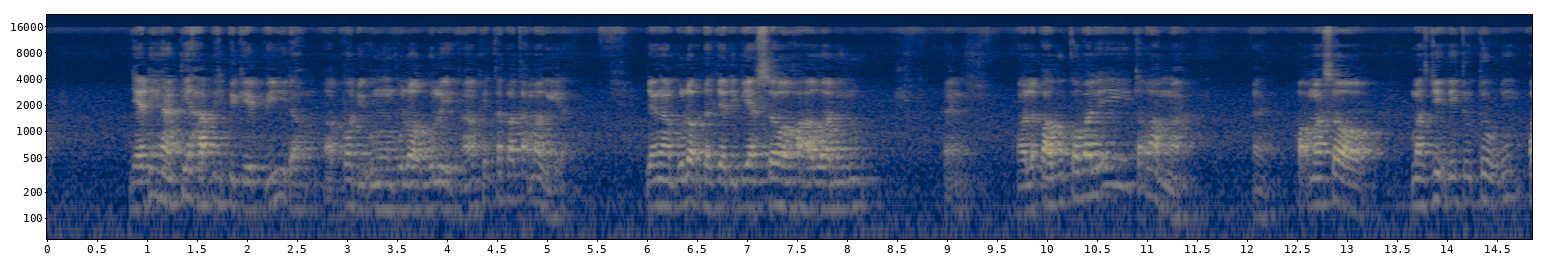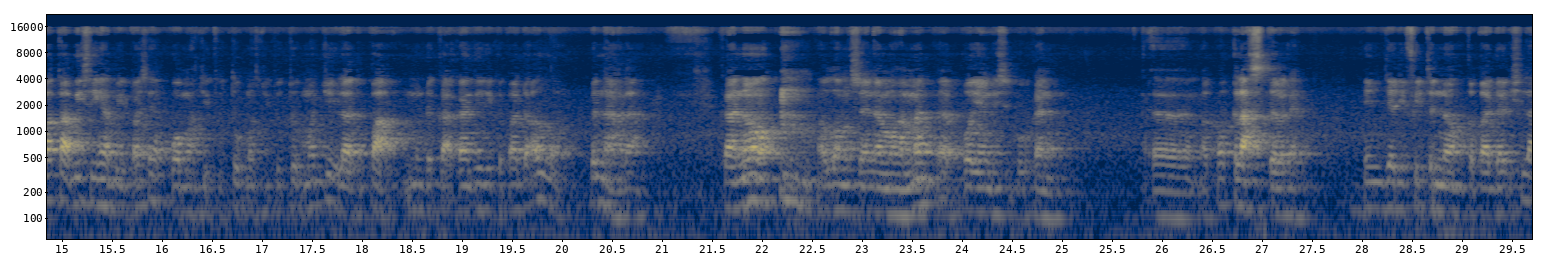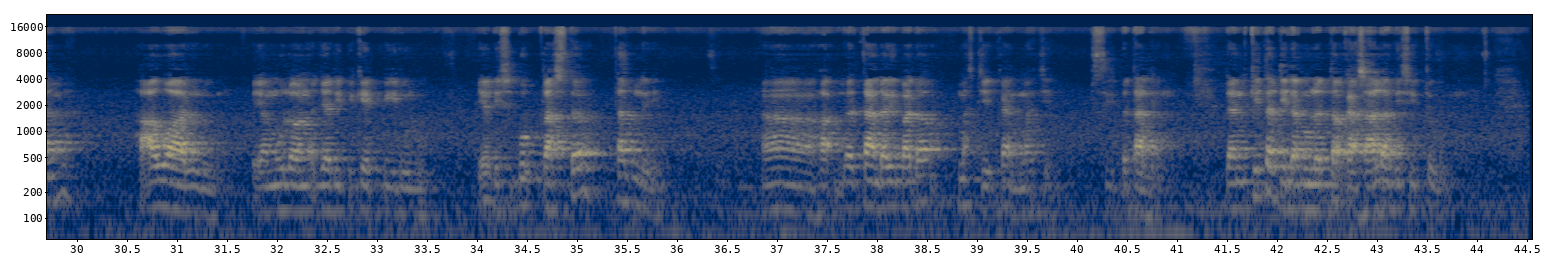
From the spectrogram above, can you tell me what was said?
Jadi nanti habis PKP dah apa diumum pula boleh. Ha, kita pakat mari lah. Jangan pula dah jadi biasa awal dulu. Kan? Ha, lepas buka balik eh, tak ramai. Hak masa masjid ditutup ni pakat bising habis pasal apa masjid tutup masjid tutup masjid lah tempat mendekatkan diri kepada Allah benarlah kerana Allah Muhammad apa yang disebutkan uh, apa kluster kan yang jadi fitnah kepada Islam lah. Hak awal dulu yang mula nak jadi PKP dulu. Dia disebut kluster tabligh. Ha, hak datang daripada masjid kan, masjid si petali. Dan kita tidak meletakkan salah di situ.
